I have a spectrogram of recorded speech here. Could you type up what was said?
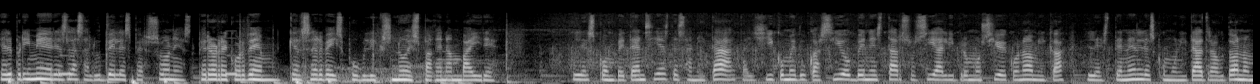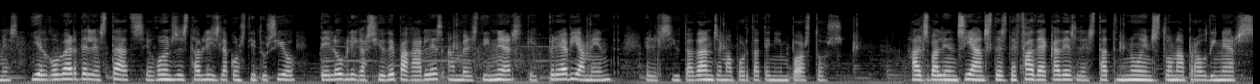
El primer és la salut de les persones, però recordem que els serveis públics no es paguen amb aire. Les competències de sanitat, així com educació, benestar social i promoció econòmica, les tenen les comunitats autònomes i el govern de l'Estat, segons estableix la Constitució, té l'obligació de pagar-les amb els diners que prèviament els ciutadans hem aportat en impostos. Als valencians, des de fa dècades, l'Estat no ens dona prou diners.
